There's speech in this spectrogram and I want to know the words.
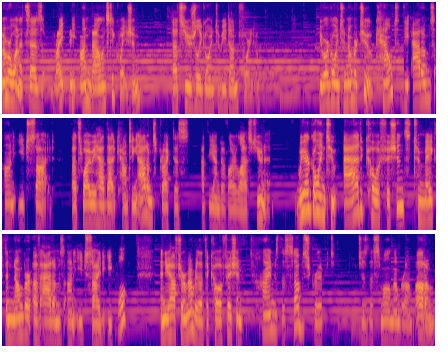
Number one, it says write the unbalanced equation. That's usually going to be done for you. You are going to, number two, count the atoms on each side. That's why we had that counting atoms practice at the end of our last unit. We are going to add coefficients to make the number of atoms on each side equal. And you have to remember that the coefficient times the subscript, which is the small number on bottom,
